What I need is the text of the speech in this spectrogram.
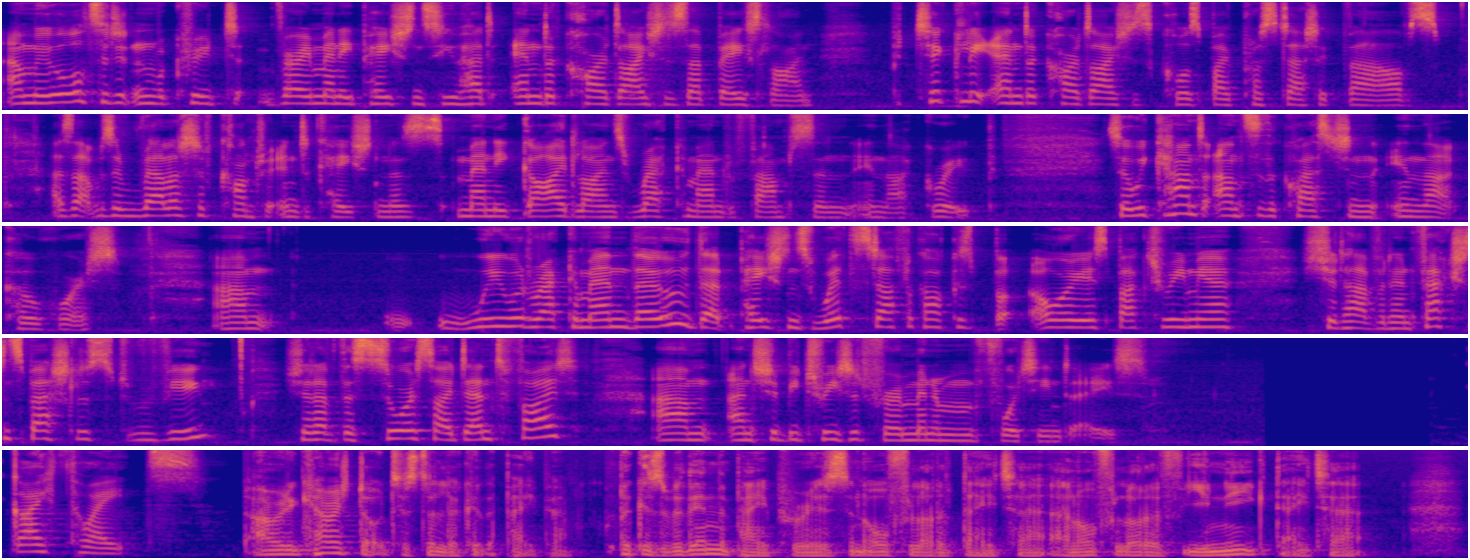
and we also didn't recruit very many patients who had endocarditis at baseline, particularly endocarditis caused by prosthetic valves, as that was a relative contraindication, as many guidelines recommend rifampicin in that group. So we can't answer the question in that cohort. Um, we would recommend, though, that patients with Staphylococcus aureus bacteremia should have an infection specialist review, should have the source identified, um, and should be treated for a minimum of 14 days. Guy Thwaites. I would encourage doctors to look at the paper because within the paper is an awful lot of data, an awful lot of unique data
